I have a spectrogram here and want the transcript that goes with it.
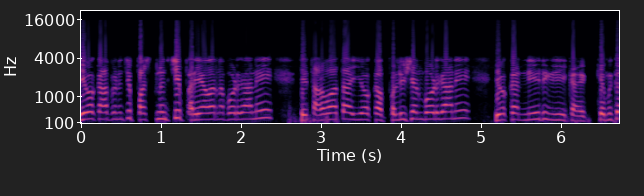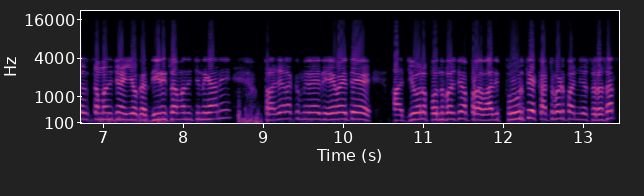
జీవో కాపీ నుంచి ఫస్ట్ నుంచి పర్యావరణ బోర్డు కానీ ఈ తర్వాత ఈ యొక్క పొల్యూషన్ బోర్డు కానీ ఈ యొక్క నీటి కెమికల్స్ సంబంధించిన ఈ యొక్క దీనికి సంబంధించింది కానీ ప్రజలకు మీరు అయితే ఏవైతే ఆ జీవోలో పొందుపరిచిన ప్ర- అది పూర్తిగా కట్టుబడి పనిచేస్తారా సార్?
